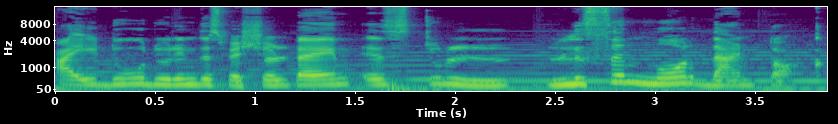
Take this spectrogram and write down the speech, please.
I do during the special time is to l- listen more than talk.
